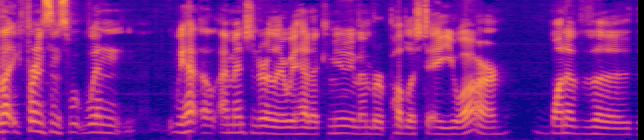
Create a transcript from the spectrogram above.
Like for instance, when we had, I mentioned earlier, we had a community member publish to AUR. One of the,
